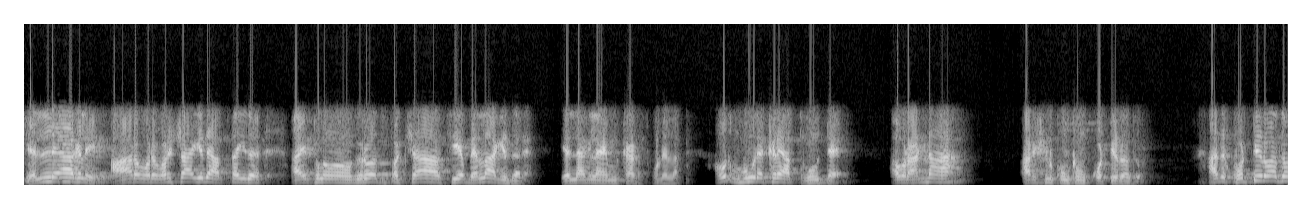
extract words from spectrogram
ಎಲ್ಲೇ ಆಗಲಿ, ಆರೂವರೆ ವರ್ಷ ಆಗಿದೆ, ಹತ್ತೈದು ಆಯ್ತು, ವಿರೋಧ ಪಕ್ಷ ಸಿ ಎಂ ಎಲ್ಲ ಆಗಿದ್ದಾರೆ. ಎಲ್ಲೇ ಆಗಲಿ ಕಾಣಿಸ್ಕೊಂಡಿಲ್ಲ. ಅವ್ರು ಮೂರು ಎಕರೆ ಹತ್ತು ಗುಂಟೆ. ಅವ್ರ ಅಣ್ಣ ಅರಿಶಿಣ ಕುಂಕುಮ ಕೊಟ್ಟಿರೋದು. ಅದು ಕೊಟ್ಟಿರೋದು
